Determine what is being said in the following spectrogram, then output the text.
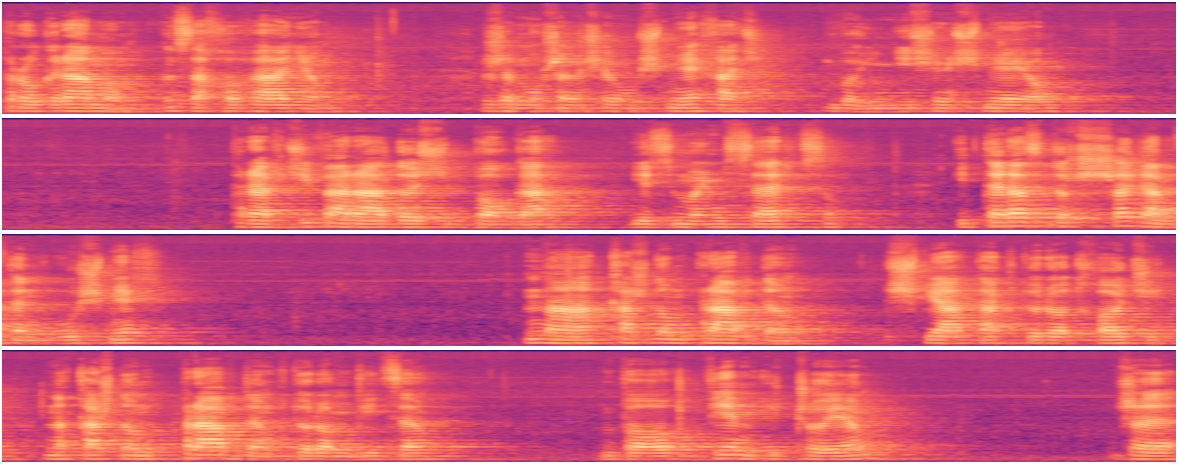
programom, zachowaniom, że muszę się uśmiechać, bo inni się śmieją. Prawdziwa radość Boga jest w moim sercu. I teraz dostrzegam ten uśmiech na każdą prawdę świata, który odchodzi, na każdą prawdę, którą widzę, bo wiem i czuję, że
